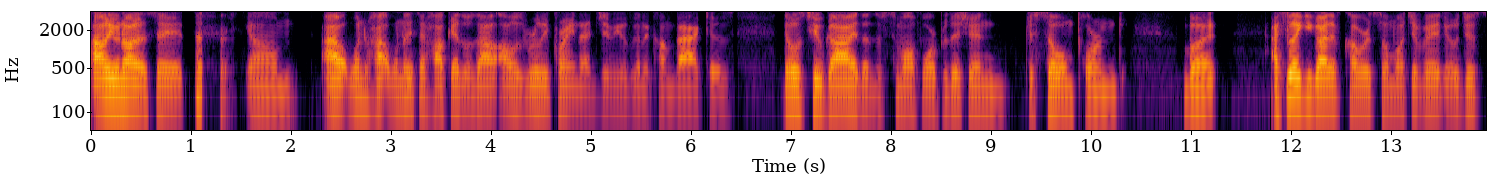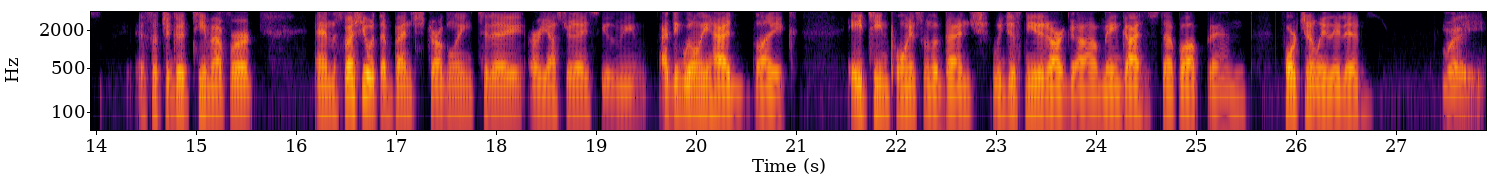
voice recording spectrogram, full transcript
don't even know how to say it. Um, I when when they said Hawkins was out, I was really praying that Jimmy was gonna come back because those two guys at the small forward position just so important. But I feel like you guys have covered so much of it. It was just it's such a good team effort and especially with the bench struggling today or yesterday, excuse me. I think we only had like 18 points from the bench. We just needed our uh, main guys to step up, and fortunately, they did. Right.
